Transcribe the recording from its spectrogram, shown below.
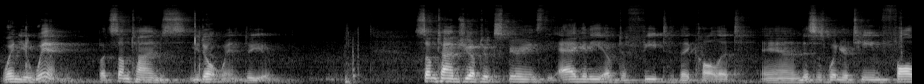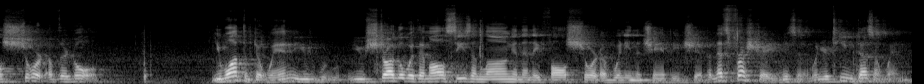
When you win, but sometimes you don't win, do you? Sometimes you have to experience the agony of defeat, they call it, and this is when your team falls short of their goal. You want them to win. You, you struggle with them all season long, and then they fall short of winning the championship. And that's frustrating, isn't it, when your team doesn't win?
